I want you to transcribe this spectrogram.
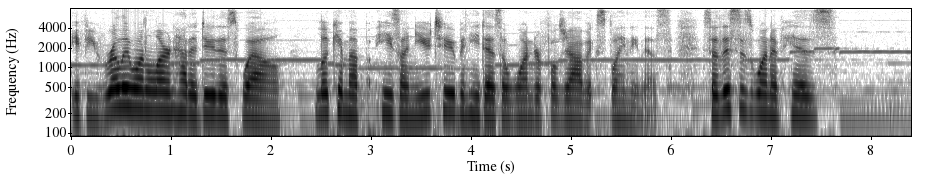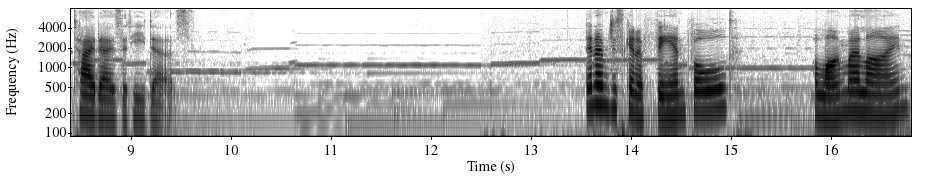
if you really want to learn how to do this well, look him up. He's on YouTube and he does a wonderful job explaining this. So this is one of his tie-dyes that he does. Then I'm just going to fan fold along my line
